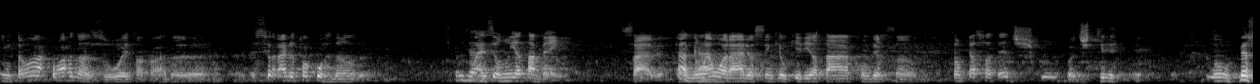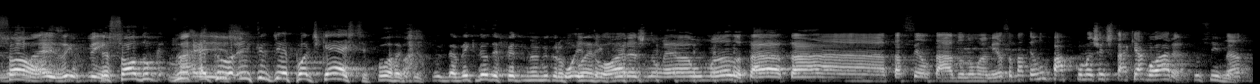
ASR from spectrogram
Então eu acordo às oito, acordo. Esse horário eu tô acordando. É. Mas eu não ia estar bem, sabe? Ah, não é um horário assim que eu queria estar conversando. Então peço até desculpa de ter. Não, Pessoal, mas enfim. pessoal do, do Mas- é que é que o podcast, porra, que- ainda bem que deu defeito no meu microfone. Oito horas não é humano, tá, tá, tá sentado numa mesa batendo um papo como a gente está aqui agora. Possível. Né?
